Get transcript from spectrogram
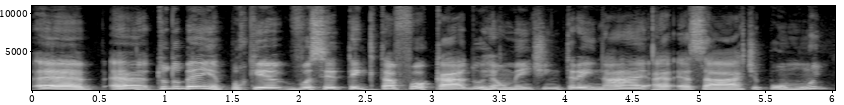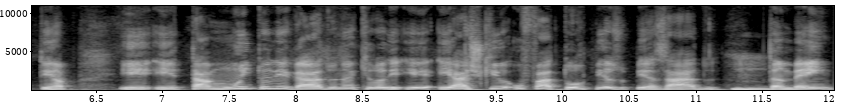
é, é, tudo bem, é porque você tem que estar focado realmente em treinar a- essa arte por muito tempo e estar muito ligado naquilo ali. E, e acho que o fator peso pesado também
